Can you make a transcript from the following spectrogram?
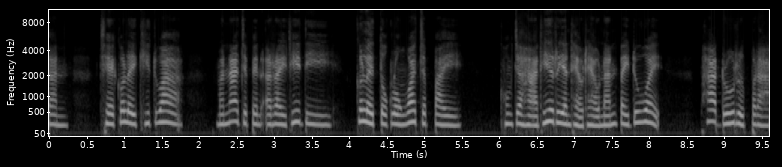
กัน เชก็เลยคิดว่า มันน่าจะเป็นอะไรที่ดี ก็เลยตกลงว่าจะไป คงจะหาที่เรียนแถวๆนั้นไปด้วย พาดรู้หรือเปล่า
